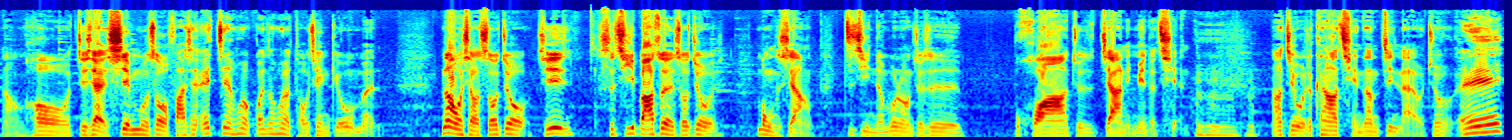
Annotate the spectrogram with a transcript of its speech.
然后接下来谢幕的时候，我发现，哎、竟然会有观众会有投钱给我们。那我小时候就，其实十七八岁的时候就梦想自己能不能就是不花就是家里面的钱，嗯哼哼，然后结果我就看到钱这样进来，我就哎、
